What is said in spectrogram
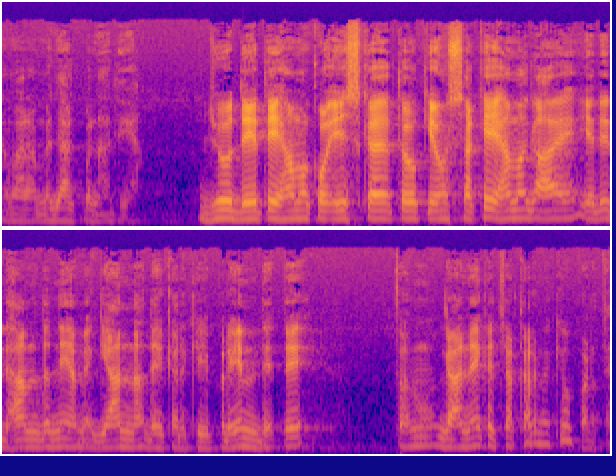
हमारा मज़ाक बना दिया। जो देते हमको इश्क तो क्यों सके हम गाए? यदि धामधनी हमें ज्ञान ना दे करके प्रेम देते तो हम गाने के चक्कर में क्यों पड़ते?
